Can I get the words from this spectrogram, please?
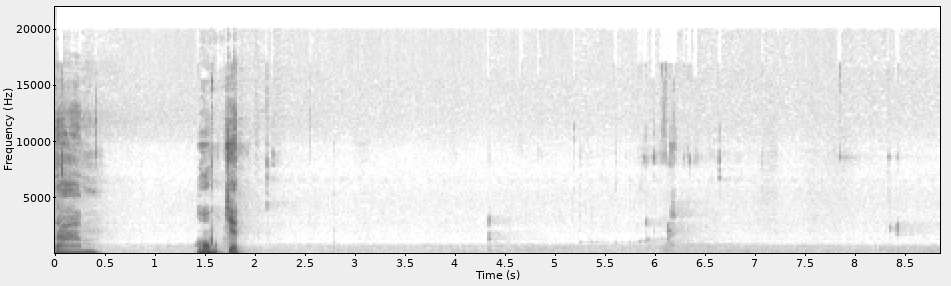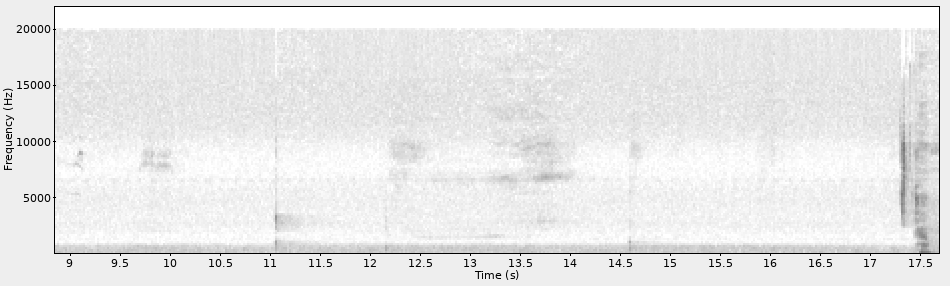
สามหกเจ็ดครับ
